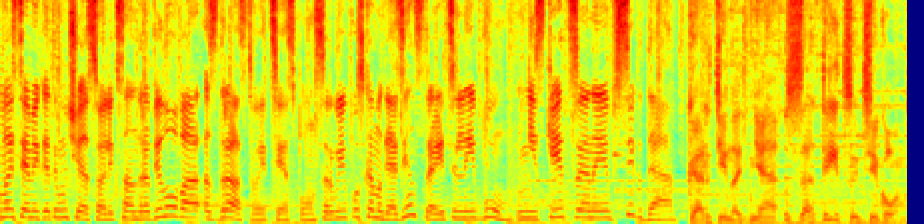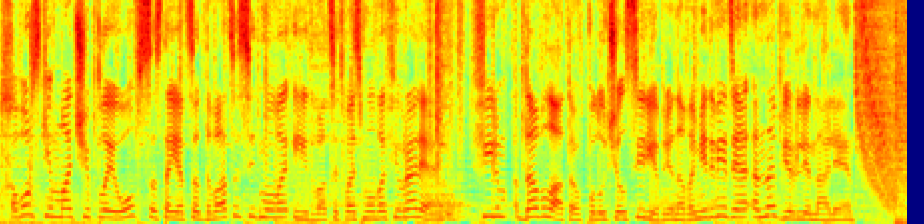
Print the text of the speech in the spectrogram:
Новостями к этому часу Александра Белова. Здравствуйте. Спонсор выпуска магазин «Строительный бум». Низкие цены всегда. Картина дня за 30 секунд. В Орском матче плей-офф состоятся 27 и 28 февраля. Фильм «Довлатов» получил «Серебряного медведя» на Берлинале.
